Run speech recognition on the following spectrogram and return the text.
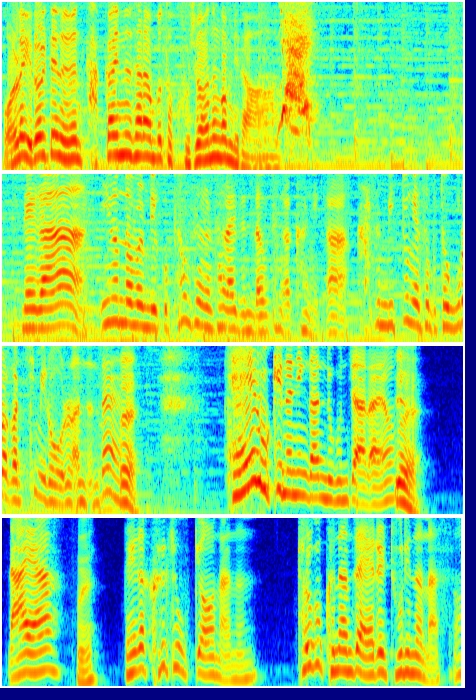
원래 이럴 때는 가까이 있는 사람부터 구조하는 겁니다. 내가 이런 놈을 믿고 평생을 살아야 된다고 생각하니까 가슴 밑둥에서부터 우라가 치밀어 올랐는데 예. 제일 웃기는 인간 누군지 알아요? 예. 나야. 왜? 내가 그렇게 웃겨 나는. 결국 그 남자 애를 둘이나 낳았어.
